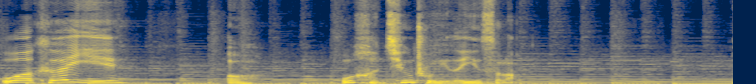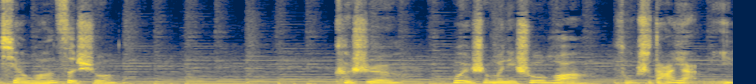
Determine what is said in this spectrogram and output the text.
我可以……哦，我很清楚你的意思了。”小王子说：“可是。”为什么你说话总是打哑谜？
